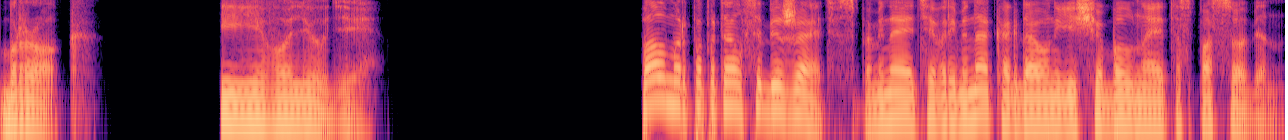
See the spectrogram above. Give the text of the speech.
Брок. И его люди. Палмер попытался бежать, вспоминая те времена, когда он еще был на это способен.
